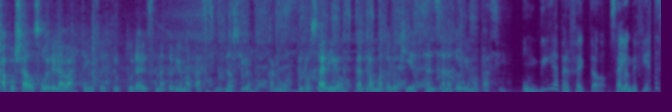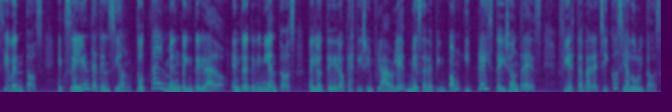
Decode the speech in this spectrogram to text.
apoyado sobre la vasta infraestructura del Sanatorio Mapasi. No sigas buscando. En Rosario, la traumatología está en Sanatorio Mapasi. Un día perfecto. Salón de fiestas y eventos. Excelente atención. Totalmente integrado. Entretenimientos. Pelotero, castillo inflable, mesa de ping-pong y PlayStation 3. Fiesta para chicos y adultos.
